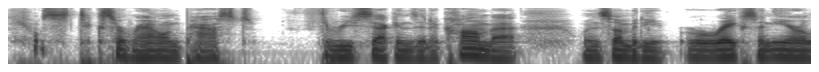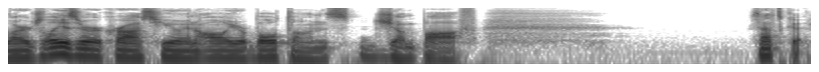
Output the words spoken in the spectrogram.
you know, sticks around past three seconds into combat when somebody rakes an ER large laser across you and all your bolt-ons jump off so that's good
